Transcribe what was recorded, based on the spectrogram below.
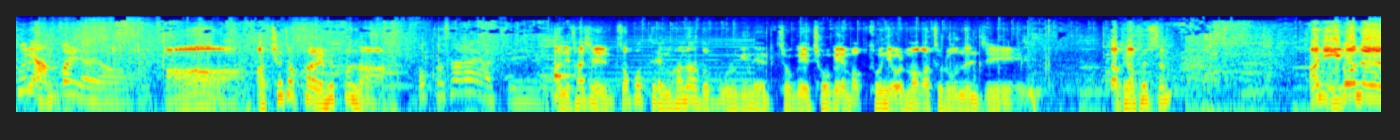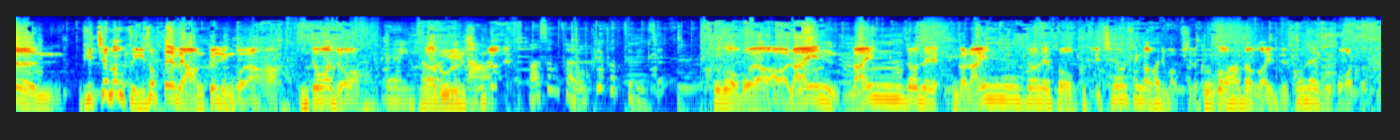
돈이 안 벌려요. 아, 아 최적화를 했구나. 먹고 살아야지. 아니 사실 서포템 하나도 모르긴 해. 저게 저게 막 돈이 얼마가 들어오는지. 나 그냥 풀씀? 아니 이거는 빛의 망토 이석 때문에 안 끌린 거야. 인정하죠? 네, 나롤 인정합니다. 10년에 마순팔 어떻게 터트리지? 그거 뭐야 라인 라인전에 그러니까 라인전에서 굳이 채울 생각하지 맙시다. 그거 하다가 이제 손해 볼 것 같아서.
